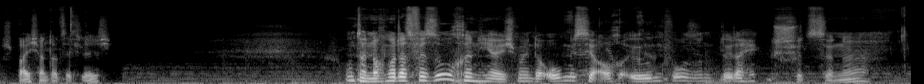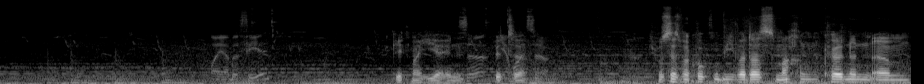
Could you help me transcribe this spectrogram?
speichern tatsächlich. Und dann nochmal das versuchen hier. Ich meine, da oben ist ja auch irgendwo so ein blöder Heckenschütze, ne? Geht mal hier hin, bitte. Ich muss jetzt mal gucken, wie wir das machen können. Ähm,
